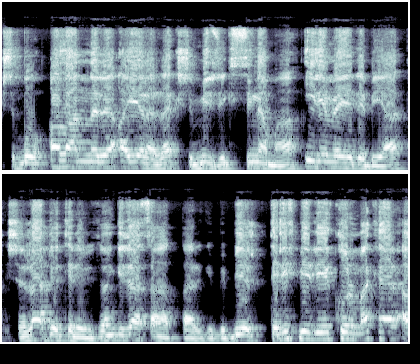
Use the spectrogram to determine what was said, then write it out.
işte bu alanları ayırarak işte müzik, sinema, ilim ve edebiyat, işte radyo, televizyon, güzel sanatlar gibi bir telif birliği kurmak her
